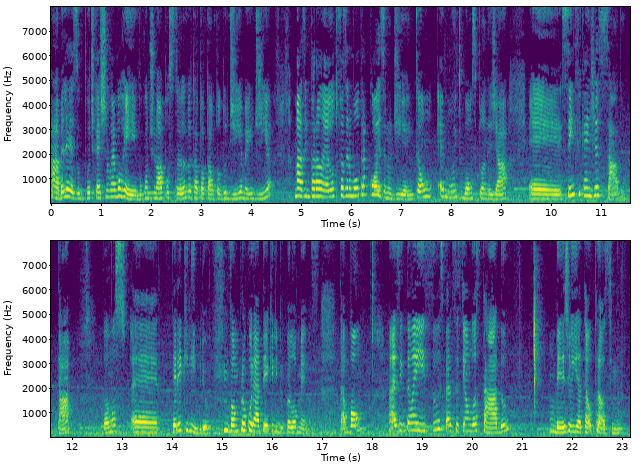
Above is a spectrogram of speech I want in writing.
ah, beleza, o podcast não vai morrer, vou continuar postando tal, tal, tal todo dia, meio-dia, mas em paralelo eu tô fazendo uma outra coisa no dia. Então é muito bom se planejar é, sem ficar engessado, tá? Vamos é, ter equilíbrio. Vamos procurar ter equilíbrio, pelo menos. Tá bom? Mas então é isso. Espero que vocês tenham gostado. Um beijo e até o próximo.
